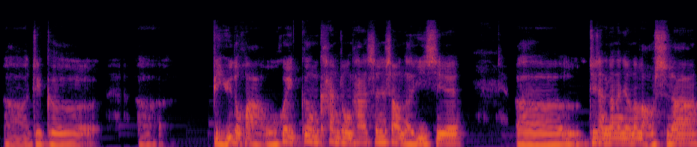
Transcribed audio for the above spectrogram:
啊、这个呃比喻的话，我会更看重他身上的一些，呃，就像你刚才讲的老实啊、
